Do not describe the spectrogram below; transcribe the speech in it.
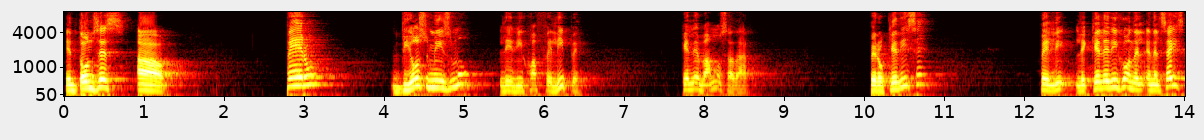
Entonces, ah, pero Dios mismo le dijo a Felipe, ¿qué le vamos a dar? ¿Pero qué dice? ¿Qué le dijo en el, en el 6?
